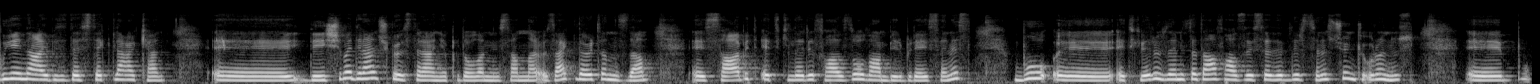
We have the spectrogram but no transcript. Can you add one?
bu yeni ay bizi desteklerken e, değişime direnç gösteren yapıda olan insanlar özellikle haritanızda e, sabit etkileri fazla olan bir bireyseniz bu e, etkileri üzerinizde daha fazla hissedebilirsiniz. Çünkü Uranüs e, bu,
